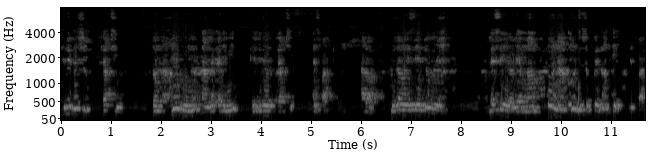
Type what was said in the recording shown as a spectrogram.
du leadership vertueux. Donc, bienvenue dans l'Académie des leaders vertueux, n'est-ce pas? Alors, nous allons essayer de laisser euh, les membres un à un de se présenter, n'est-ce pas?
